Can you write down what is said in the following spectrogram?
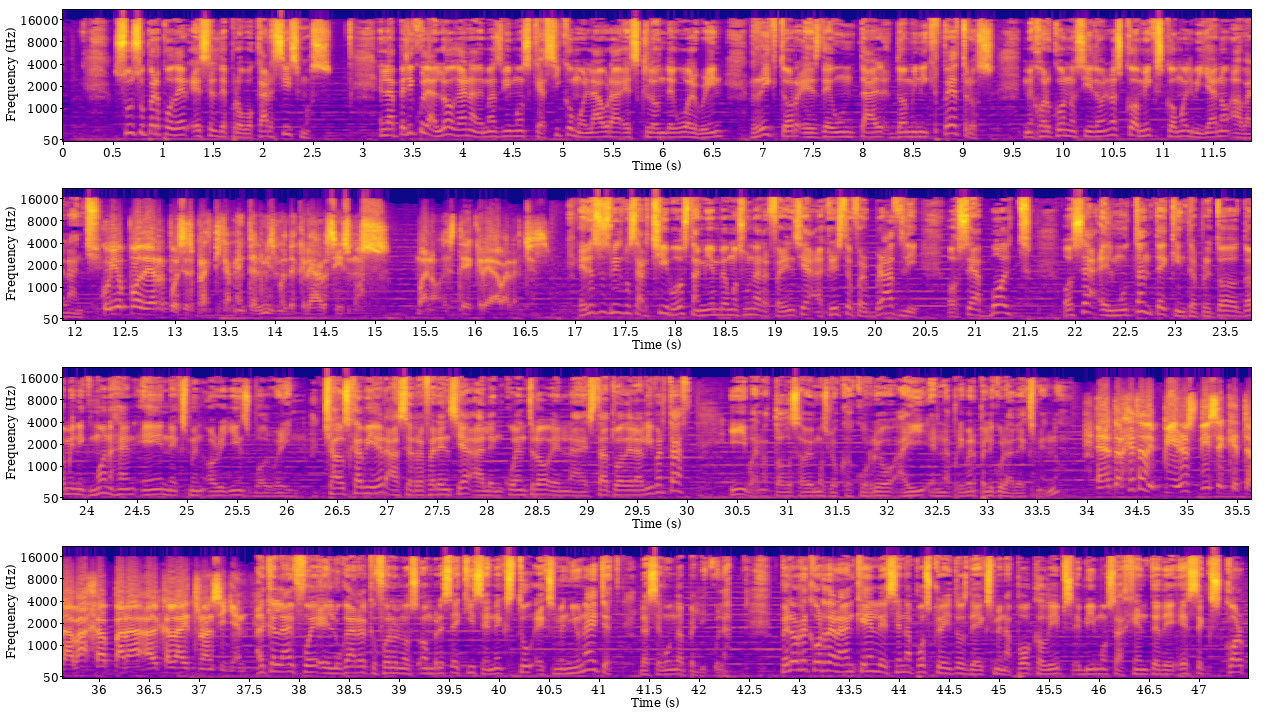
Su superpoder es el de provocar sismos. En la película Logan además vimos que así como Laura es clon de Wolverine, Rictor es de un tal Dominic Petros, mejor conocido en los cómics como el villano Avalanche, cuyo poder pues es prácticamente el mismo, el de crear sismos. Bueno, este crea avalanches. En esos mismos archivos también vemos una referencia a Christopher Bradley, o sea, Bolt, o sea, el mutante que interpretó Dominic Monaghan en X-Men Origins Wolverine. Charles Javier hace referencia al encuentro en la Estatua de la Libertad, y bueno, todos sabemos lo que ocurrió ahí en la primera película de X-Men, ¿no? En la tarjeta de Pierce dice que trabaja para Alkali Transigen. Alkali fue el lugar al que fueron los hombres X en X2 X-Men United, la segunda película. Pero recordarán que en la escena post-créditos de X-Men Apocalypse vimos a gente de Essex Corp.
